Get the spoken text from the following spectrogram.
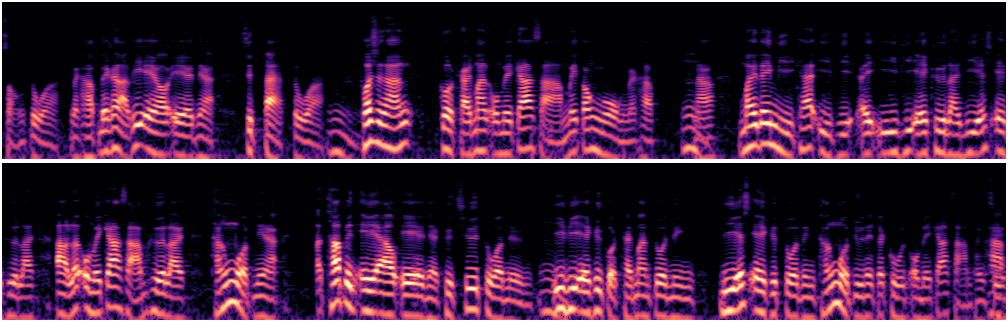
22 ตัวนะครับในขณะที่ ALA เนี่ย 18 ตัวอืมเพราะฉะนั้นกรดไขมันโอเมก้า 3 ไม่ต้องงงนะครับอืมนะไม่ได้มีแค่ EP ไอ้ EPA คืออะไร DHA คืออะไรอ้าวแล้วโอเมก้า 3 คืออะไร ทั้งหมดเนี่ยถ้าเป็น ALA เนี่ยคือชื่อตัวหนึ่ง EPA คือกรดไขมันตัวหนึ่ง DHA คือตัวหนึ่งทั้งหมดอยู่ในตระกูลโอเมก้า 3 ทั้งสิ้น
